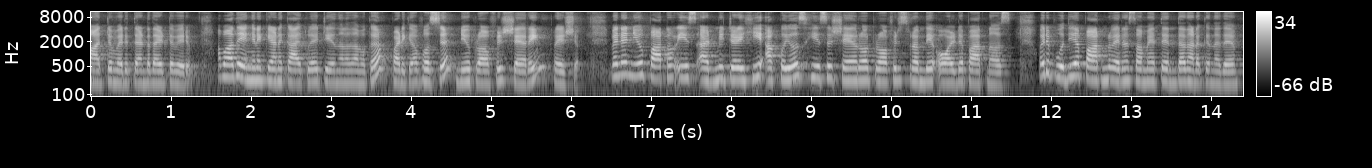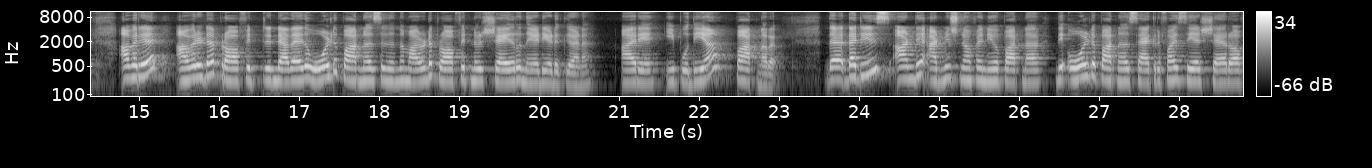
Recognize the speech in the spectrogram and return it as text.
മാറ്റം വരുത്തേണ്ടതായിട്ട് വരും. അപ്പോൾ അത് എങ്ങനെയൊക്കെയാണ് കാൽക്കുലേറ്റ് ചെയ്യുന്നത് നമുക്ക് പഠിക്കാം. First new profit sharing ratio when a new partner is admitted he acquires his share or profits from the old partners ഒരു പുതിയ പാർട്ണർ വരുന്ന സമയത്ത് എന്താ നടക്കുന്നത്? അവർ അവരുടെ പ്രോഫിറ്റിന്റെ അതായത് ഓൾഡ് പാർട്ട്നേഴ്സിൽ നിന്നും അവരുടെ പ്രോഫിറ്റിന്റെ ഒരു ഷെയർ നേടിയെടുക്കുകയാണ്. ആര്? ഈ പുതിയ partner that is on the admission of a new partner the old partner sacrifice a share of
